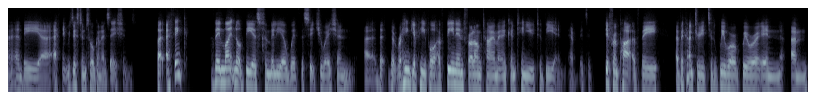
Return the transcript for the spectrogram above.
and the uh, ethnic resistance organizations. But I think they might not be as familiar with the situation uh, that, that Rohingya people have been in for a long time and continue to be in. It's a different part of the of the country to we were we were in um,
